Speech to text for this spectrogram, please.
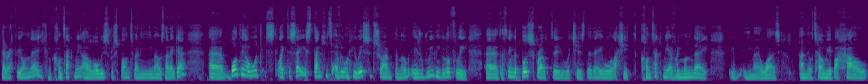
directly on there. You can contact me. I'll always respond to any emails that I get. Uh, one thing I would like to say is thank you to everyone who is subscribed at the moment. It is really lovely. Uh, the thing that Buzzsprout do, which is that they will actually contact me every Monday, email wise, and they'll tell me about how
